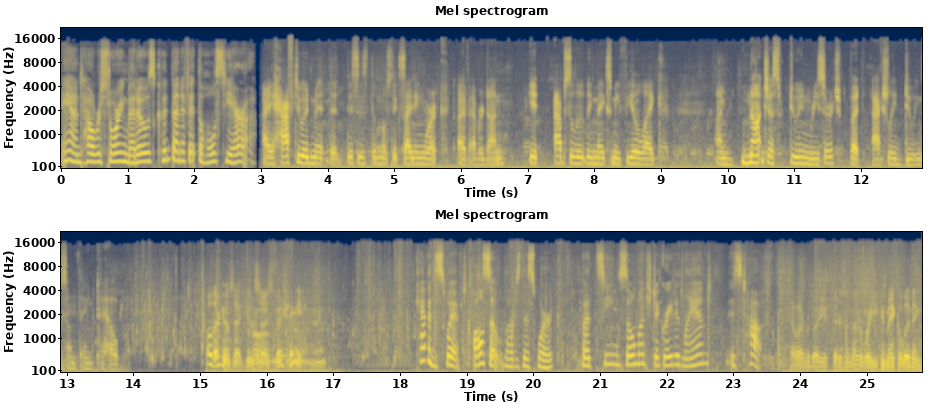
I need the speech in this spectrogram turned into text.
and how restoring meadows could benefit the whole Sierra. I have to admit that this is the most exciting work I've ever done. It absolutely makes me feel like I'm not just doing research, but actually doing something to help. Oh, there goes that good oh, sized fish. Hey. Kevin Swift also loves this work, but seeing so much degraded land is tough. Tell everybody if there's another way you can make a living,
